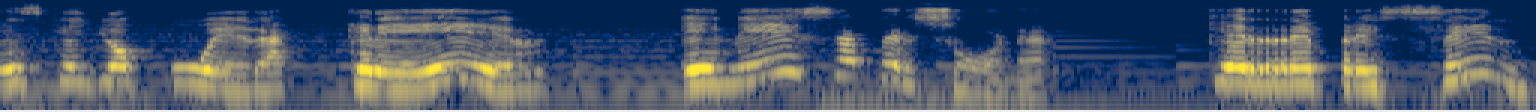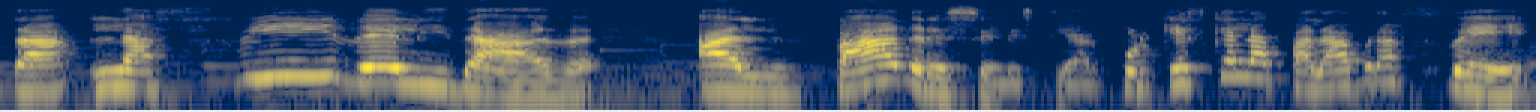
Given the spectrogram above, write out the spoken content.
es que yo pueda creer en esa persona que representa la fidelidad al Padre Celestial. Porque es que la palabra fe,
